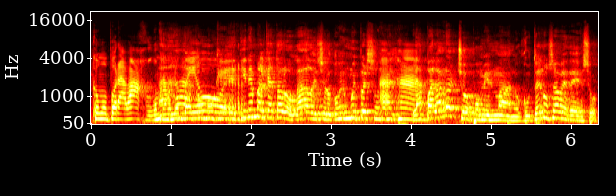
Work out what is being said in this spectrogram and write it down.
Como por abajo, como Ajá, lo veo. como que tiene mal catalogado y se lo coge muy personal. Ajá. La palabra chopo, mi hermano, que usted no sabe de eso.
